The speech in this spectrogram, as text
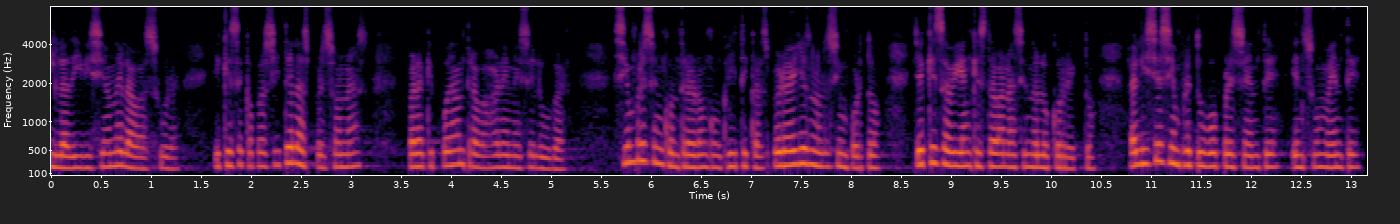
y la división de la basura y que se capacite a las personas para que puedan trabajar en ese lugar. Siempre se encontraron con críticas, pero a ellas no les importó, ya que sabían que estaban haciendo lo correcto. Alicia siempre tuvo presente en su mente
